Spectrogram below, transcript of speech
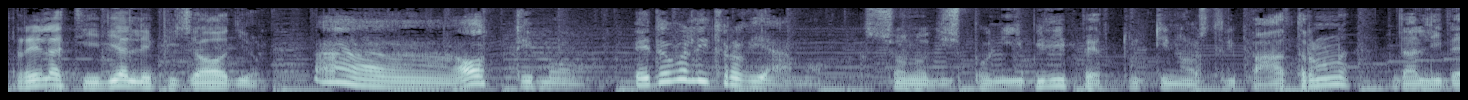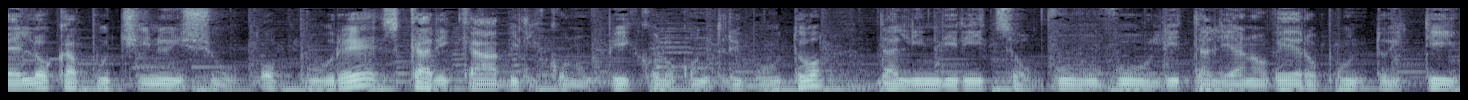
relativi all'episodio. Ah, ottimo! E dove li troviamo? sono disponibili per tutti i nostri patron dal livello cappuccino in su oppure scaricabili con un piccolo contributo dall'indirizzo www.litalianovero.it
